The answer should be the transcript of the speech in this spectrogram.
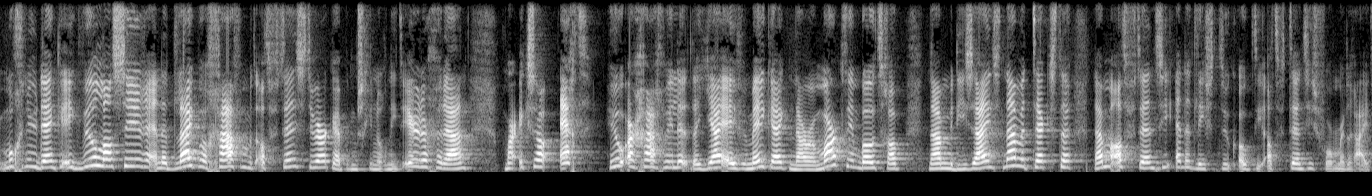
Mocht je nu denken, ik wil lanceren en het lijkt wel gaaf om met advertenties te werken, heb ik misschien nog niet eerder gedaan. Maar ik zou echt heel erg graag willen dat jij even meekijkt naar mijn marketingboodschap, naar mijn designs, naar mijn teksten, naar mijn advertentie en het liefst natuurlijk ook die advertenties voor me draait.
